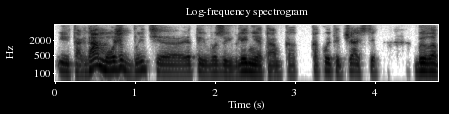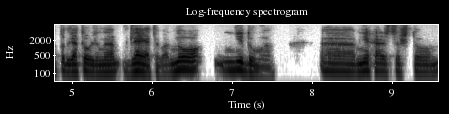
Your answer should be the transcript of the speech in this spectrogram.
И тогда, может быть, это его заявление там как какой-то части было подготовлено для этого. Но не думаю. Э, мне кажется, что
